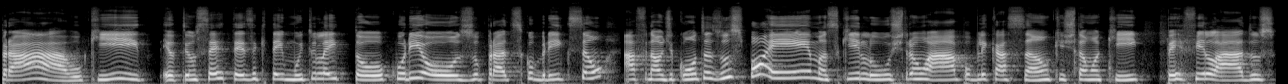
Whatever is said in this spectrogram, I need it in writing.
para o que eu tenho certeza que tem muito leitor curioso para descobrir que são, afinal de contas, os poemas que ilustram a publicação que estão aqui perfilados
